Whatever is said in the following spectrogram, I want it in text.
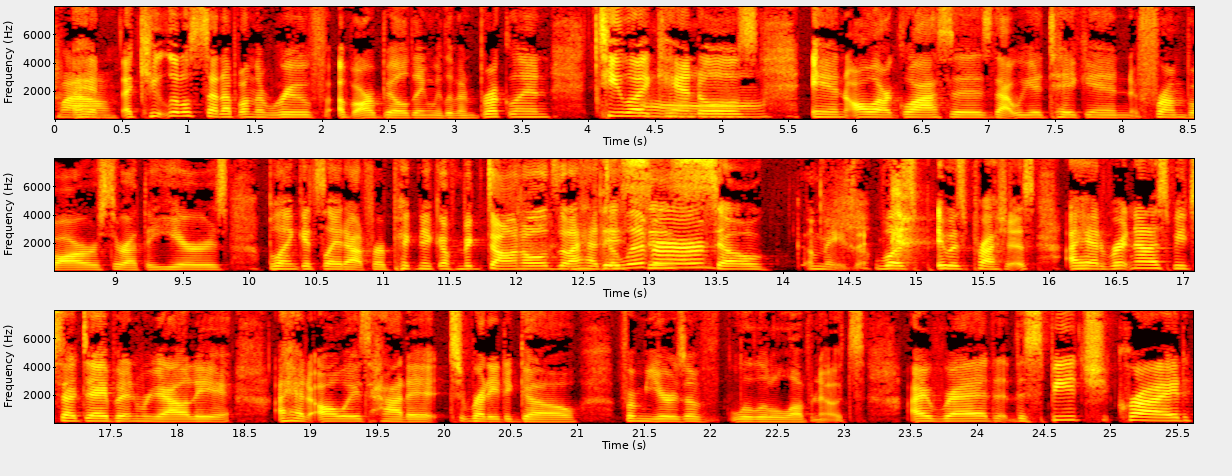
I Wow. had a cute little setup on the roof of our building. We live in Brooklyn. Tea light candles in all our glasses that we had taken from bars throughout the years. Blankets laid out for a picnic of McDonald's that I had This delivered is so amazing. was it was precious. I had written out a speech that day, but in reality, I had always had it ready to go from years of little love notes. I read the speech, cried,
